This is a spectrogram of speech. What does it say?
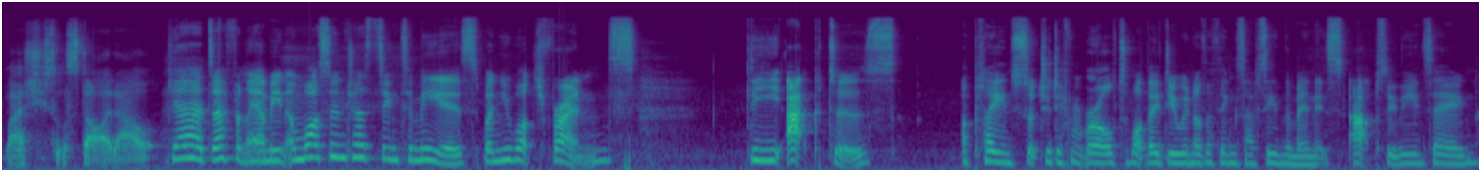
where she sort of started out Yeah, definitely. I mean, and what's interesting to me is when you watch Friends, the actors are playing such a different role to what they do in other things I've seen them in. It's absolutely insane.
